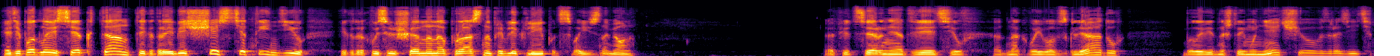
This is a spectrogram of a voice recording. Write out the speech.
эти подлые сектанты, которые бесчестят Индию и которых вы совершенно напрасно привлекли под свои знамена. Офицер не ответил, однако по его взгляду было видно, что ему нечего возразить.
